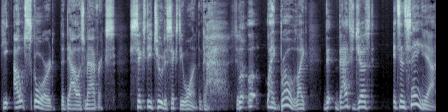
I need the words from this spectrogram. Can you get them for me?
he outscored the Dallas Mavericks 62 to 61. Look, look, like, bro, like th- that's just it's insane. Yeah.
